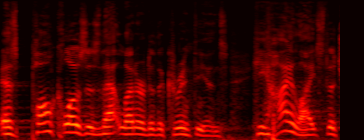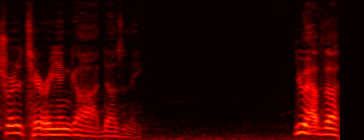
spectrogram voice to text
As Paul closes that letter to the Corinthians, he highlights the Trinitarian God, doesn't he? You have the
